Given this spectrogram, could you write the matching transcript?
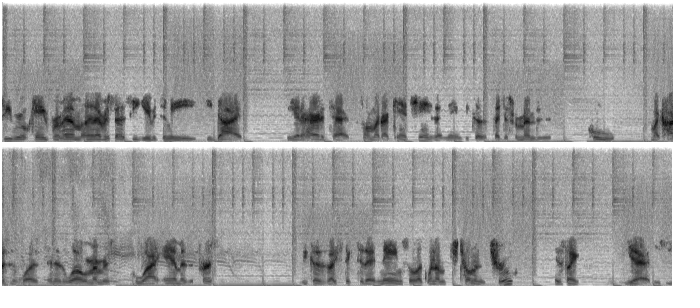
C-Real came from him, and ever since he gave it to me, he, he died. He had a heart attack. So I'm like, I can't change that name because that just remembers who my cousin was, and as well remembers who I am as a person. Because I stick to that name, so like when I'm telling the truth, it's like, yeah, he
